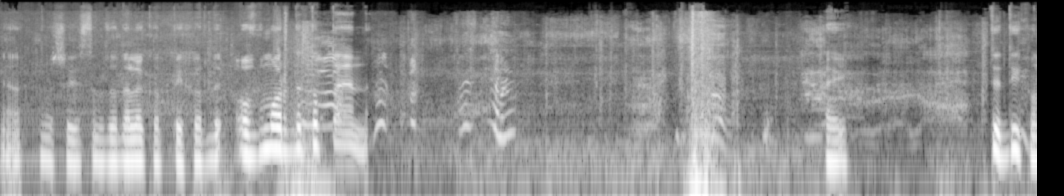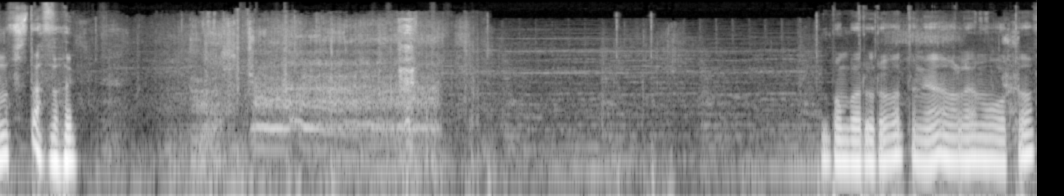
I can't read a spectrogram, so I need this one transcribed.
Ja raczej jestem za daleko od tej hordy. O w mordę to ten! Ej. Ty, Dikon, wstawaj. Bomba rurowa to nie, ale Mołotow.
